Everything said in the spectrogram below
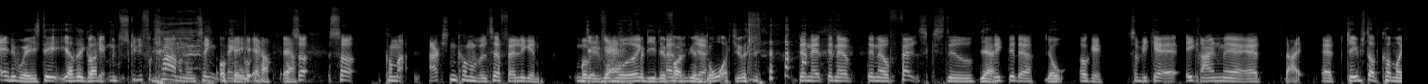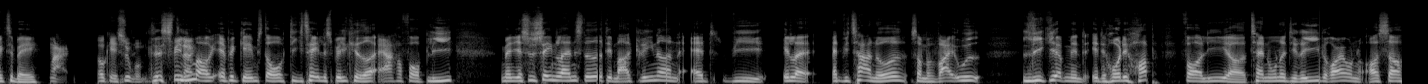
Anyways, det, jeg ved godt... Okay, men du skal lige forklare mig nogle ting. Okay, Daniel, ja, ja. Så, så kommer, aktien kommer vel til at falde igen, må vi ja, formode, ikke? fordi det er Altså, fucking ja. lort. Jo. Den er, den, er, den er jo falsk stedet. Ja. Er det ikke det der? jo, Okay, så vi kan ikke regne med, at... nej. At- GameStop kommer ikke tilbage. Nej, okay, super. Steam og Epic Games Store, digitale spilkæder, er her for at blive. Men jeg synes en eller anden sted, at det er meget grineren, at vi, eller, at vi tager noget, som er på vej ud, lige giver dem et, et hurtigt hop, for lige at tage nogle af de rige ved røven, og så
